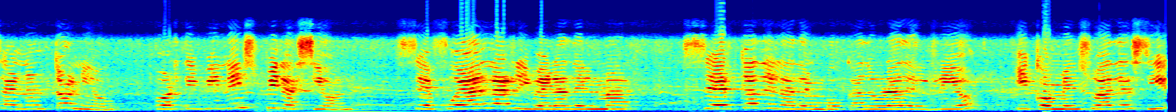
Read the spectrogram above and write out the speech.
San Antonio, por divina inspiración, se fue a la ribera del mar, cerca de la desembocadura del río, y comenzó a decir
